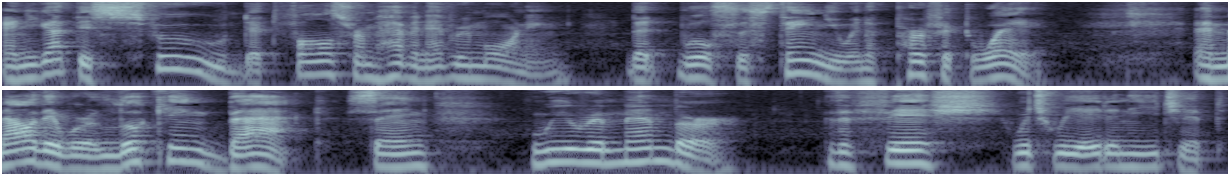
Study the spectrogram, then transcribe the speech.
and you got this food that falls from heaven every morning that will sustain you in a perfect way. And now they were looking back, saying, We remember the fish which we ate in Egypt,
